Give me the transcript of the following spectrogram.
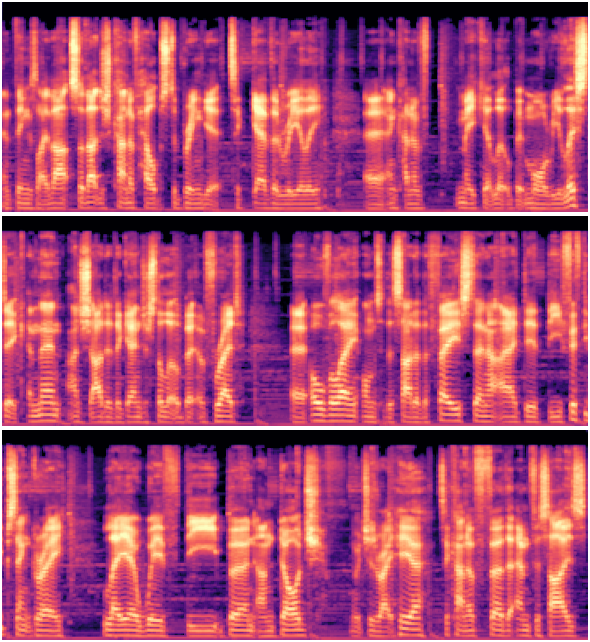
and things like that. So that just kind of helps to bring it together really uh, and kind of make it a little bit more realistic. And then I just added again just a little bit of red uh, overlay onto the side of the face. Then I did the 50% gray layer with the burn and dodge, which is right here, to kind of further emphasize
